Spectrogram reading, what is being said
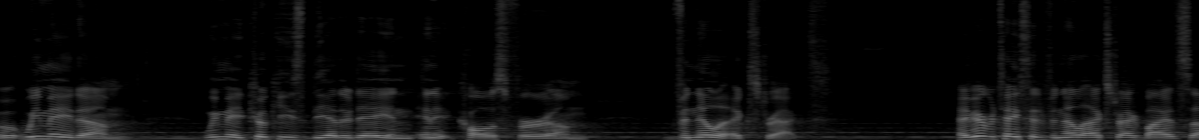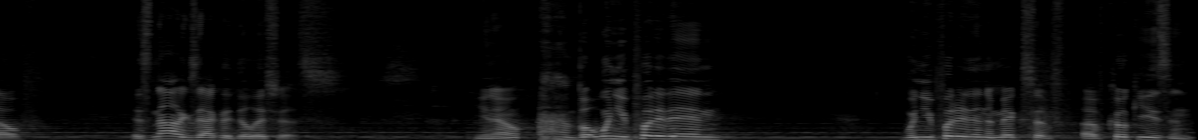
We made, um, we made cookies the other day, and, and it calls for um, vanilla extract. Have you ever tasted vanilla extract by itself? It's not exactly delicious, you know? but when you put it in, when you put it in a mix of, of cookies and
